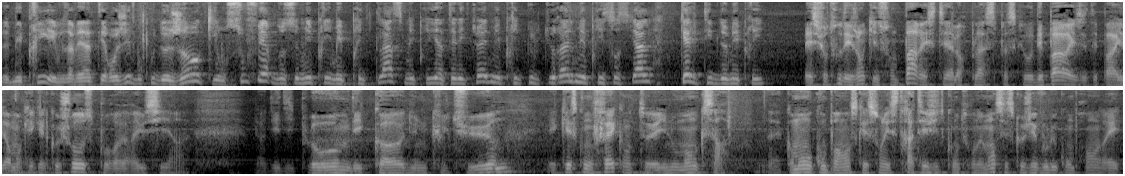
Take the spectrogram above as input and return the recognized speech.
Le mépris. Et vous avez interrogé beaucoup de gens qui ont souffert de ce mépris. Mépris de classe, mépris intellectuel, mépris culturel, mépris social. Quel type de mépris? Et surtout des gens qui ne sont pas restés à leur place parce qu'au départ, ils étaient pas, il leur manquait quelque chose pour réussir. Des diplômes, des codes, une culture. Et qu'est-ce qu'on fait quand euh, il nous manque ça? Euh, Comment on compense? Quelles sont les stratégies de contournement? C'est ce que j'ai voulu comprendre. Et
